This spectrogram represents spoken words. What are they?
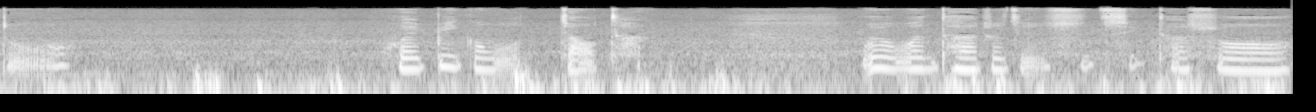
躲，回避跟我交谈。我有问他这件事情，他说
